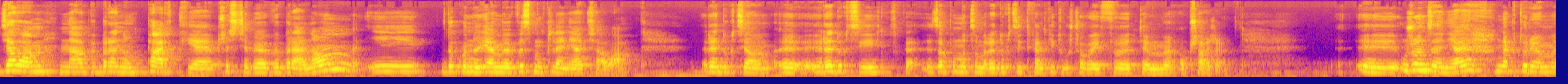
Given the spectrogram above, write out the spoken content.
Działam na wybraną partię, przez Ciebie wybraną i dokonujemy wysmuklenia ciała. Redukcją, y, redukcji, za pomocą redukcji tkanki tłuszczowej w tym obszarze. Y, Urządzenie, na którym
